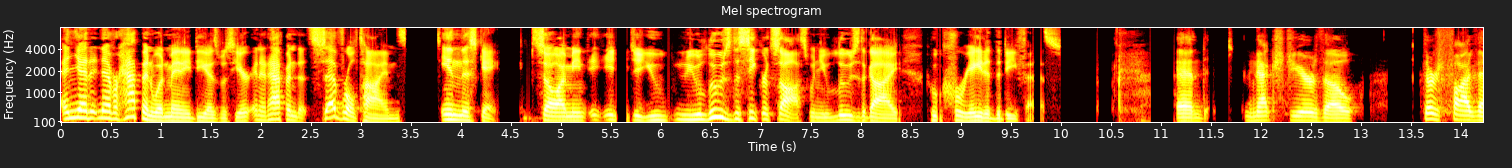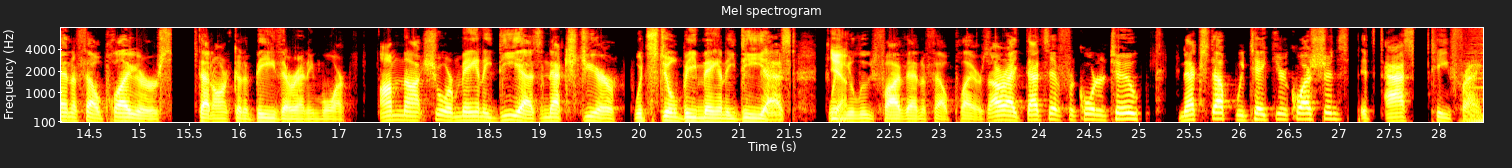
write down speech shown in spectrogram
And yet it never happened when Manny Diaz was here and it happened several times in this game. So I mean, it, it, you you lose the secret sauce when you lose the guy who created the defense. And next year though, there's five NFL players that aren't going to be there anymore. I'm not sure Manny Diaz next year would still be Manny Diaz when yeah. you lose five NFL players. All right, that's it for quarter two. Next up, we take your questions. It's Ask T. Frank.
